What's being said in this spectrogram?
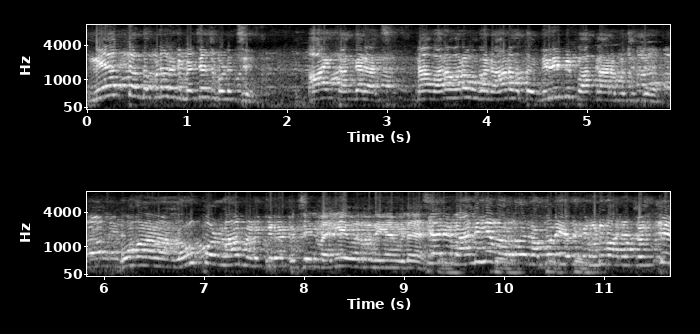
நேத்து அந்த பிள்ளை எனக்கு மெசேஜ் பண்ணுச்சு ஹாய் தங்கராஜ் நான் வர வர உங்க நாடகத்தை விரும்பி பார்க்க ஆரம்பிச்சுட்டு உங்களை நான் லவ் பண்ணலாம்னு நினைக்கிறேன். சரி வெளியே வர்றது என் விட? சரி வழிய வர்றத நம்மளும் எதுக்கு விடுவாருன்னு சொல்லிட்டு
